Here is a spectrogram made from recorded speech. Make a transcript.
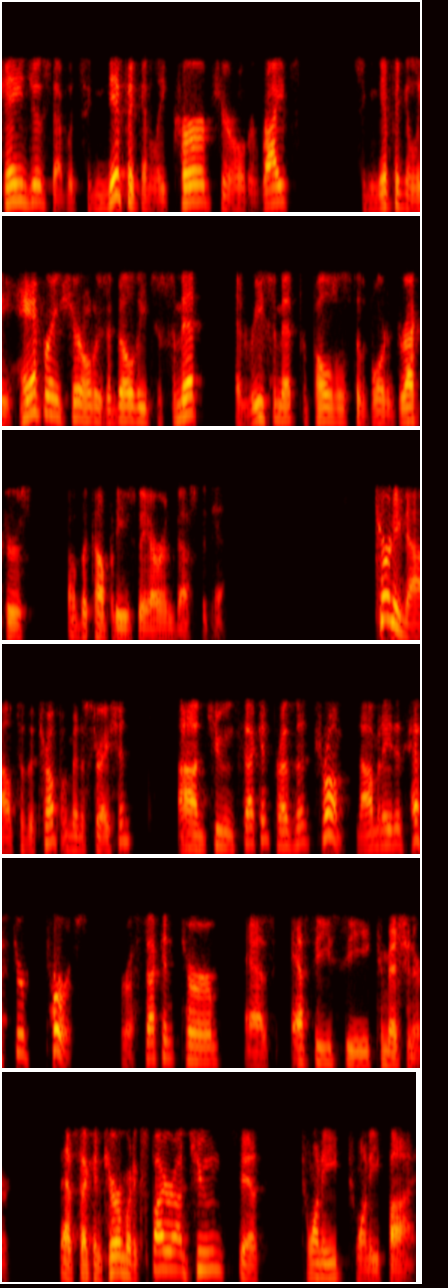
changes that would significantly curb shareholder rights, significantly hampering shareholders' ability to submit and resubmit proposals to the board of directors of the companies they are invested in. Turning now to the Trump administration, on June 2nd, President Trump nominated Hester Peirce for a second term as SEC Commissioner. That second term would expire on June 5th, 2025.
